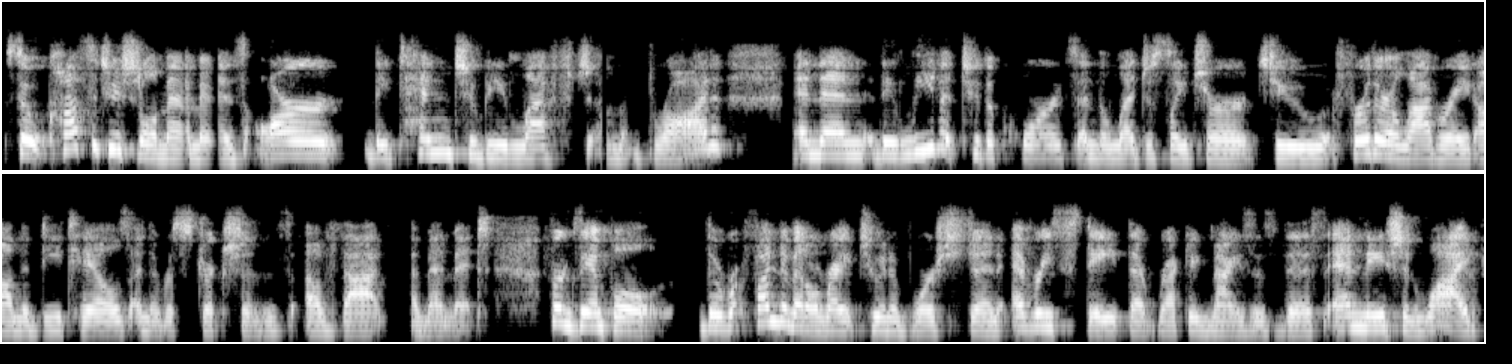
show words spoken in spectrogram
So constitutional amendments are, they tend to be left um, broad, and then they leave it to the courts and the legislature to further elaborate on the details and the restrictions of that amendment. For example, the fundamental right to an abortion, every state that recognizes this and nationwide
